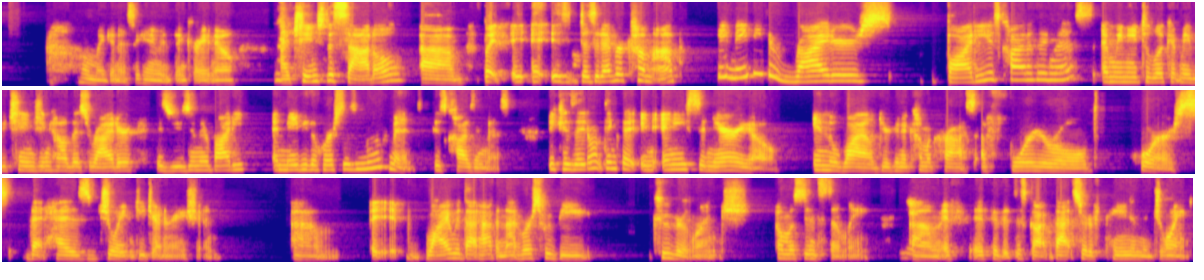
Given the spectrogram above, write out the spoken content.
oh my goodness i can't even think right now. I changed the saddle um, but it, it is, does it ever come up? Hey maybe the riders body is causing this and we need to look at maybe changing how this rider is using their body and maybe the horse's movement is causing this. Because i don't think that in any scenario in the wild you're going to come across a four year old horse that has joint degeneration. Um, it, why would that happen? That horse would be cougar lunch almost instantly. Yeah. um, if, if, if it just got that sort of pain in the joint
